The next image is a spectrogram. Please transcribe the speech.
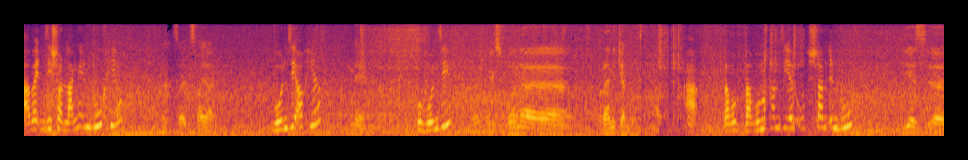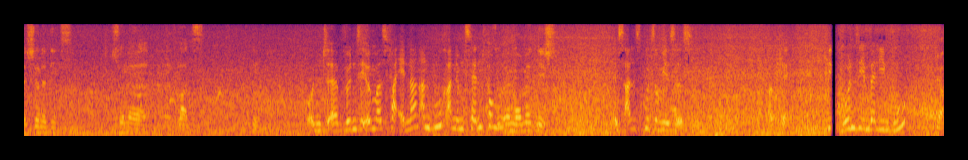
Arbeiten Sie schon lange im Buch hier? Seit zwei Jahren. Wohnen Sie auch hier? Nee. Wo wohnen Sie? Ich wohne äh, Ranikambo. Ah, warum, warum haben Sie Ihren Obststand im Buch? Hier ist äh, schöner Dings. Schöner äh, Platz. Und äh, würden Sie irgendwas verändern an Buch, an dem Zentrum? Also im Moment nicht. Ist alles gut so, wie es ist? Okay. Wohnen Sie in Berlin-Buch? Ja,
